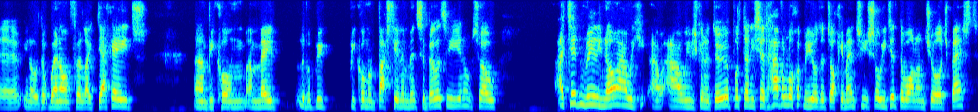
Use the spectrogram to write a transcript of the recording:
uh, you know, that went on for like decades and become and made Liverpool become a bastion of invincibility. You know, so I didn't really know how he how, how he was going to do it, but then he said, "Have a look at my other documentaries." So he did the one on George Best.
